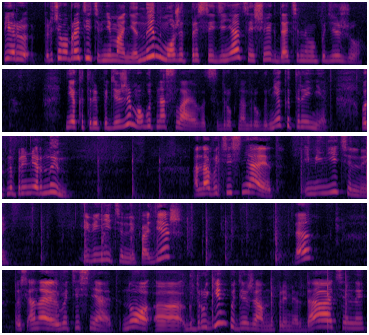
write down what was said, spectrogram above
Первую, причем обратите внимание, нын может присоединяться еще и к дательному падежу. Некоторые падежи могут наслаиваться друг на друга, некоторые нет. Вот, например, нын. Она вытесняет именительный и винительный падеж, да? То есть она вытесняет. Но э, к другим падежам, например, дательный,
